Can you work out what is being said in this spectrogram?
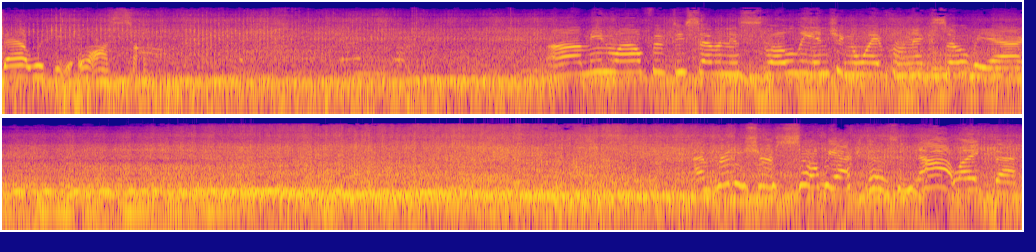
that would be awesome. Uh, meanwhile, 57 is slowly inching away from Nick Sobiak. Pretty sure Sobiak does not like that.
